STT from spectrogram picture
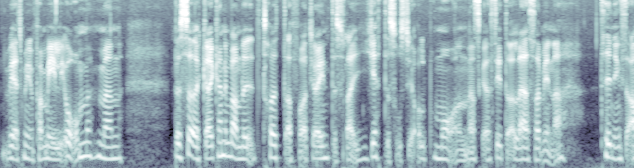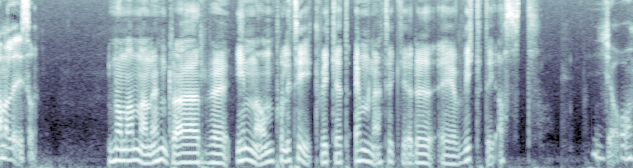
vet min familj om, men besökare kan ibland bli lite trötta för att jag är inte sådär jättesocial på morgonen när jag ska sitta och läsa mina tidningsanalyser. Någon annan undrar eh, inom politik, vilket ämne tycker du är viktigast? Ja,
